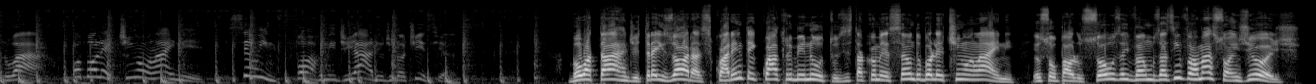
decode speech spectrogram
no ar o Boletim Online, seu informe diário de notícias. Boa tarde, 3 horas 44 minutos. Está começando o Boletim Online. Eu sou Paulo Souza e vamos às informações de hoje.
